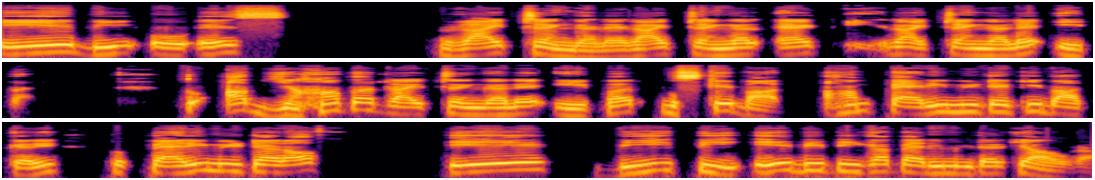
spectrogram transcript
A B O is right triangle है right triangle at right triangle है ए पर. तो अब यहाँ पर राइट ट्रेंगल है ए पर, उसके बाद हम पेरीमीटर की बात करें तो perimeter of A B P A B P का पेरीमीटर क्या होगा?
